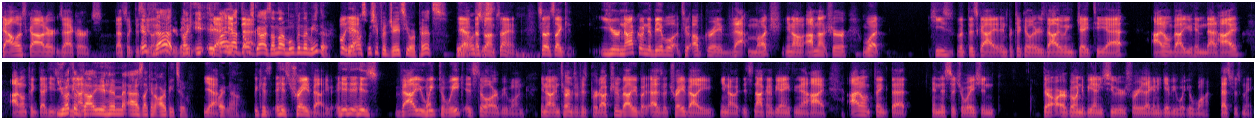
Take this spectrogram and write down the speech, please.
Dallas Goedert, Zach Ertz. That's like the if ceiling. that you're gonna- like if Yeah, i if had those guys i'm not moving them either Well, you yeah. know, especially for jt or pitts yeah, know, that's it's what I'm saying. So it's like you're not going to be able to upgrade that much. You know, I'm not sure what he's what this guy in particular is valuing JT at. I don't value him that high. I don't think that he's. you I have mean, to I- value him as like an rb2 yeah, right now because his trade value, his, his value Yeah. week to week is still RB one. You know, in terms of his production value, but as a trade value, you know, it's not going to be anything that high. I don't think that in this situation there are going to be any suitors for you that are going to give you what you want. That's just me.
